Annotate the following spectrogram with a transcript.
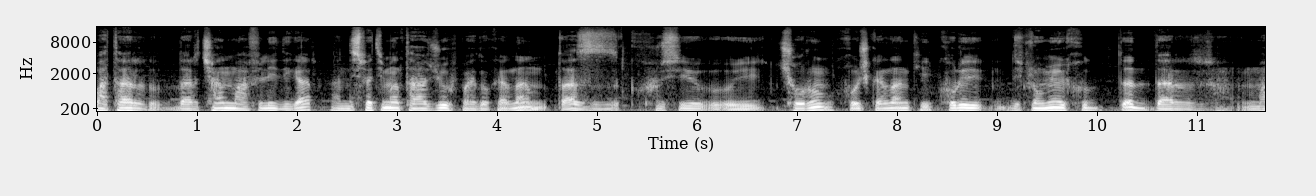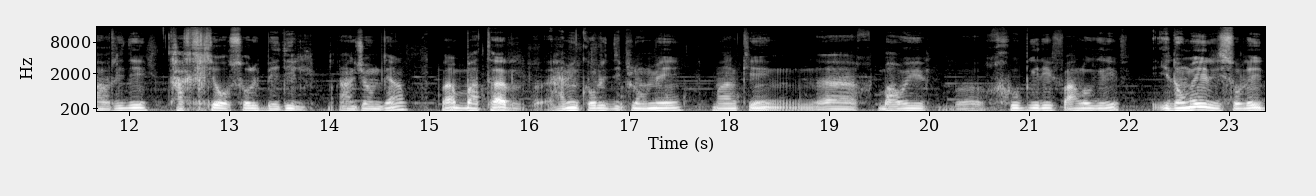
баъдтар дар чанд маҳфили дигар нисбати ман таваҷҷӯҳ пайдо кардан аз курсиҳои чорум хоҳиш карданд ки кори дипломияи худа дар мавриди таҳқиқи осори бедил анҷом диҳам ва баъдтар ҳамин кори дипломӣ ман ки баҳои хуб гирифт аъло гирифт. Идомаи рисолаи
